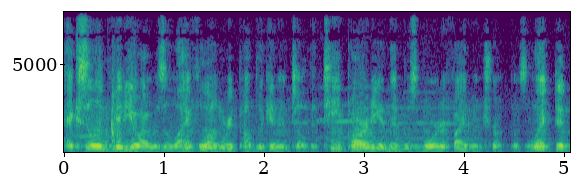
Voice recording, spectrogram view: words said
Excellent video. I was a lifelong Republican until the Tea Party and then was mortified when Trump was elected.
